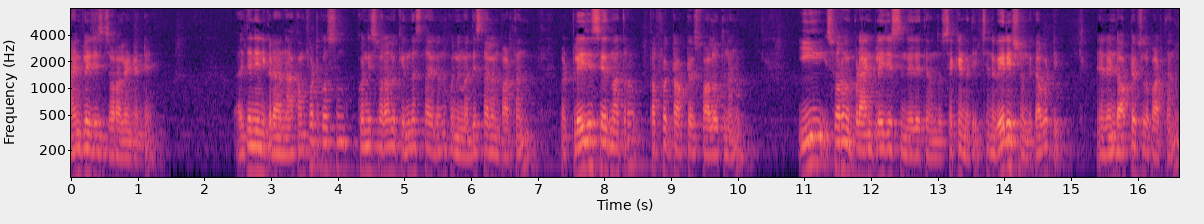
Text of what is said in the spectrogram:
ఆయన ప్లే చేసిన స్వరాలు ఏంటంటే అయితే నేను ఇక్కడ నా కంఫర్ట్ కోసం కొన్ని స్వరాలు కింద స్థాయిలోను కొన్ని మధ్య స్థాయిలోను పాడతాను. బట్ ప్లే చేసేది మాత్రం పర్ఫెక్ట్ ఆక్టివ్స్ ఫాలో అవుతున్నాను. ఈ స్వరం ఇప్పుడు ఆయన ప్లే చేసింది ఏదైతే ఉందో సెకండ్ అది. చిన్న వేరియేషన్ ఉంది కాబట్టి నేను రెండు ఆక్టర్స్లో పాడతాను.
